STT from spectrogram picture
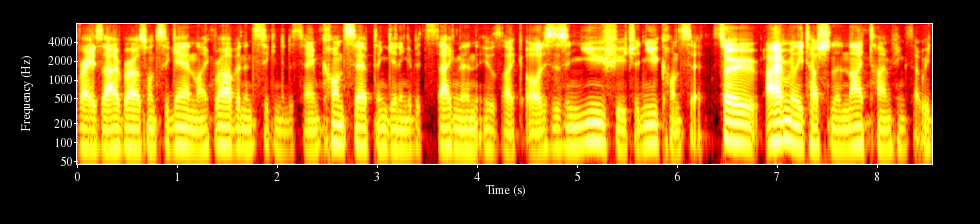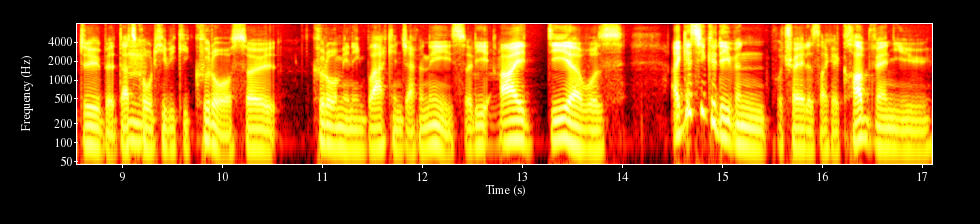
raise eyebrows once again. Like rather than sticking to the same concept and getting a bit stagnant, it was like, oh, this is a new future, new concept. So I haven't really touched on the nighttime things that we do, but that's Mm. called hibiki kuro. So kuro meaning black in Japanese. So the Mm-hmm. idea was, I guess you could even portray it as like a club venue.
